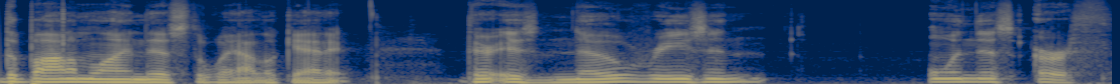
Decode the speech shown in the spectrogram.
the bottom line this the way I look at it there is no reason on this earth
